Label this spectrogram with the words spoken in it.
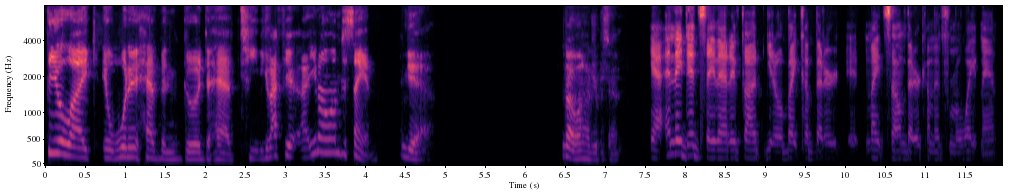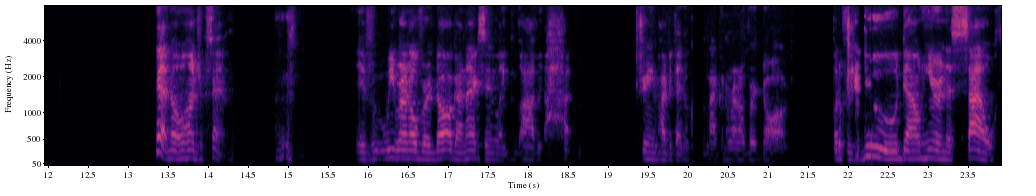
feel like it wouldn't have been good to have T because I feel, uh, you know, I'm just saying. Yeah. No, one hundred percent. Yeah, and they did say that. I thought, you know, it might come better. It might sound better coming from a white man. Yeah, no, one hundred percent. If we run over a dog on accident, like ob- hy- extreme hypothetical, I'm not going to run over a dog. But if we do down here in the south,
